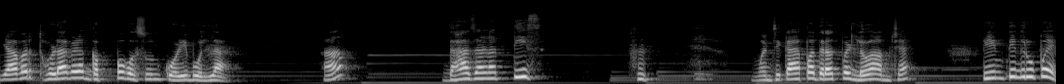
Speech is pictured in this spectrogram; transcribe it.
यावर थोडा वेळ गप्प बसून कोळी बोलला. हां? दहा जणात तीस? म्हणजे काय पदरात पडलं हो आमच्या? तीन तीन रुपये?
